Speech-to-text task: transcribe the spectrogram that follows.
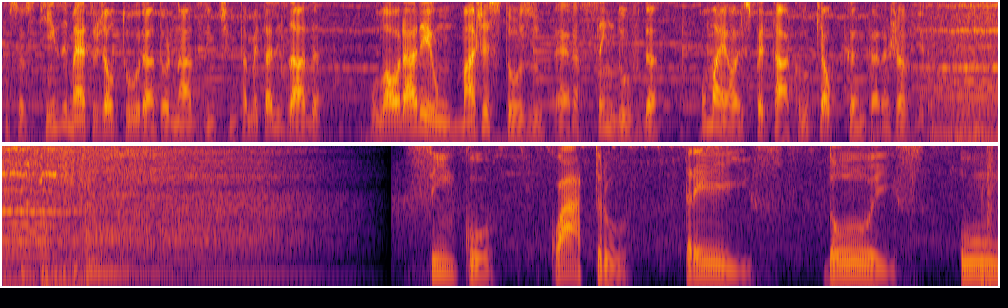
com seus 15 metros de altura adornados em tinta metalizada, o Laurare 1 majestoso era, sem dúvida, o maior espetáculo que Alcântara já vira. Cinco, quatro, três, dois, um.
